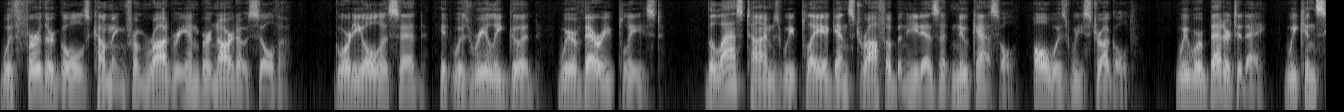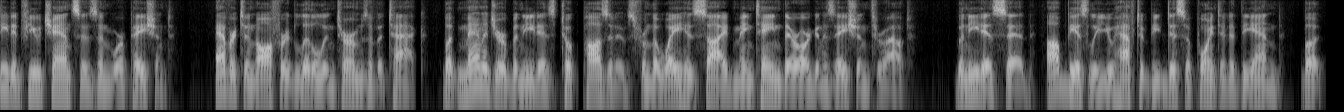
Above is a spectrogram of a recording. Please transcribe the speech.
with further goals coming from Rodri and Bernardo Silva. Guardiola said, it was really good, we're very pleased. The last times we play against Rafa Benitez at Newcastle, always we struggled. We were better today, we conceded few chances and were patient. Everton offered little in terms of attack, but manager Benitez took positives from the way his side maintained their organization throughout. Benitez said, obviously you have to be disappointed at the end, but,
